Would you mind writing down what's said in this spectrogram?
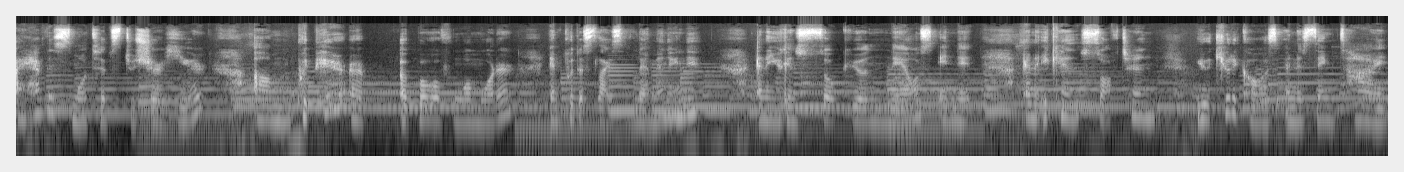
I have these small tips to share here. Um, prepare a a bowl of warm water and put a slice of lemon in it and you can soak your nails in it and it can soften your cuticles and at the same time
